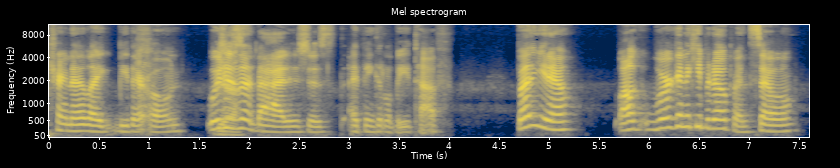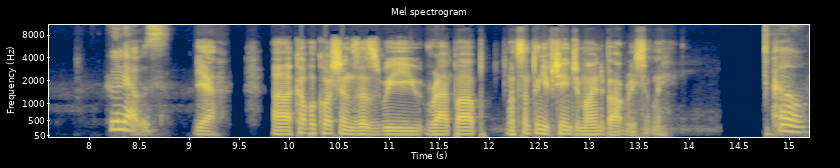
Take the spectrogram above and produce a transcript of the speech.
trying to like be their own. Which Yeah. isn't bad. It's just I think it'll be tough. But you know, well we're gonna keep it open, so who knows? Yeah. Uh, a couple questions as we wrap up. What's something you've changed your mind about recently? Oh,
